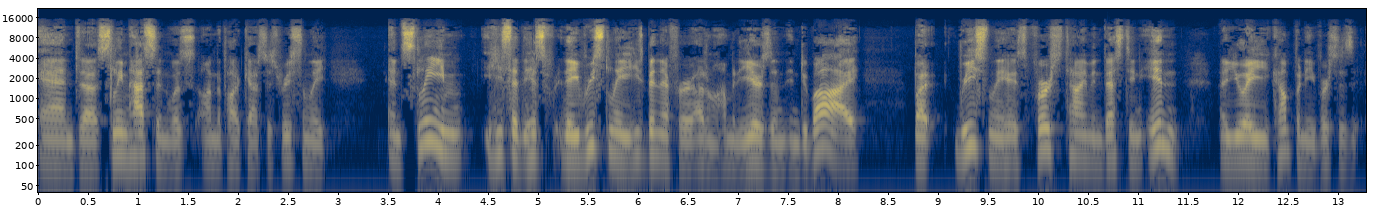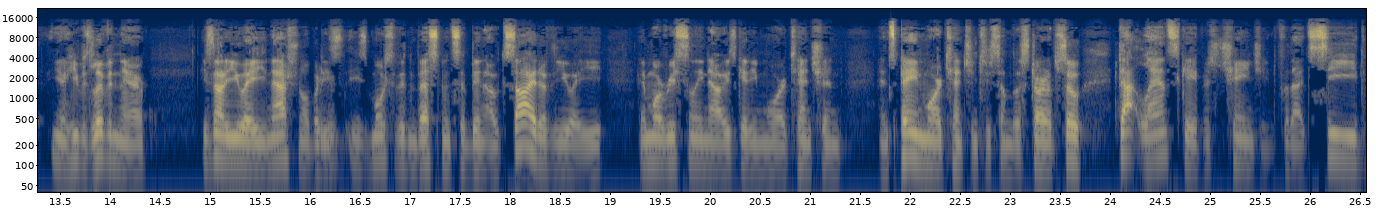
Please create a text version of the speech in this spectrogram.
and uh, Salim Hassan was on the podcast just recently. And Salim, he said his they recently he's been there for I don't know how many years in, in Dubai, but recently his first time investing in a UAE company versus you know he was living there. He's not a UAE national, but mm-hmm. he's he's most of his investments have been outside of the UAE, and more recently now he's getting more attention and paying more attention to some of the startups. So that landscape is changing for that seed,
